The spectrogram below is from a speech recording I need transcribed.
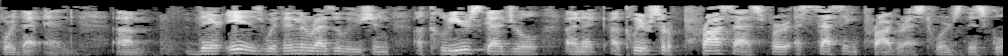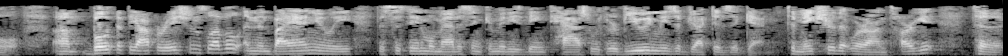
toward that end. Um, There is, within the resolution, a clear schedule and a clear sort of process for assessing progress towards this goal, um, both at the operations level and then biannually, the Sustainable Madison Committee is being tasked with reviewing these objectives again to make sure that we're on target, to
